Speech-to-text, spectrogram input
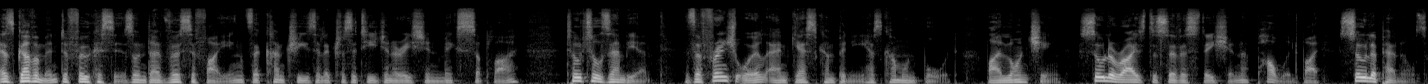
As government focuses on diversifying the country's electricity generation mix supply, Total Zambia, the French oil and gas company, has come on board by launching solarized service station powered by solar panels.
